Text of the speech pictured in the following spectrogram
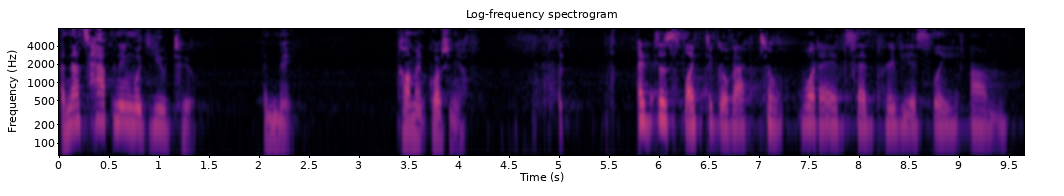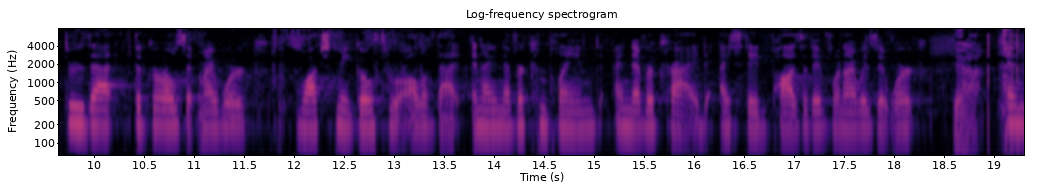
And that's happening with you too and me. Comment, question, yeah. I'd just like to go back to what I had said previously. Um, through that, the girls at my work watched me go through all of that, and I never complained. I never cried. I stayed positive when I was at work. Yeah. And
